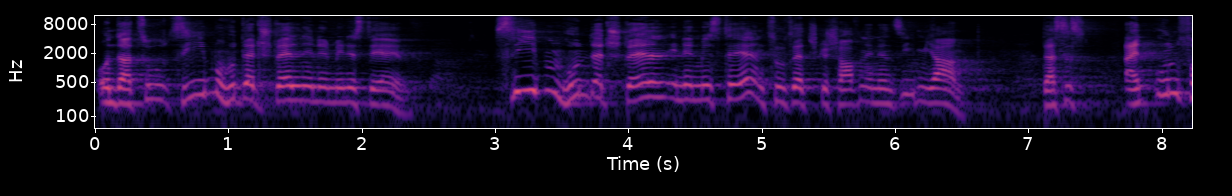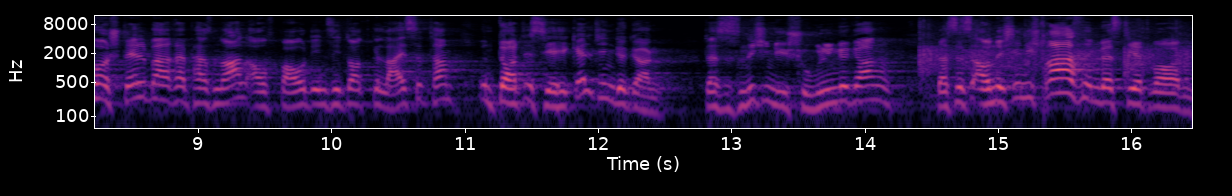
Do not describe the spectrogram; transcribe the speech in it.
und dazu 700 Stellen in den Ministerien. 700 Stellen in den Ministerien zusätzlich geschaffen in den sieben Jahren. Das ist ein unvorstellbarer Personalaufbau, den Sie dort geleistet haben. Und dort ist Ihr Geld hingegangen. Das ist nicht in die Schulen gegangen. Das ist auch nicht in die Straßen investiert worden.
